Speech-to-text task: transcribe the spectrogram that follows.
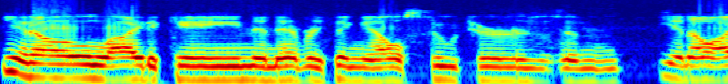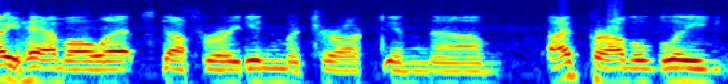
you know, lidocaine and everything else, sutures, and you know, I have all that stuff right in my truck, and um, I probably,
